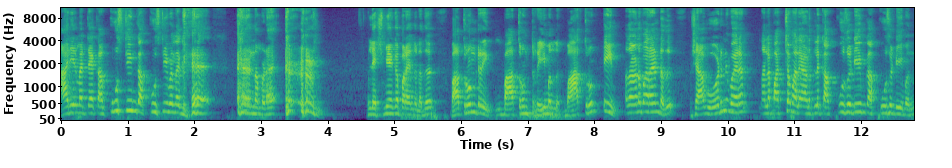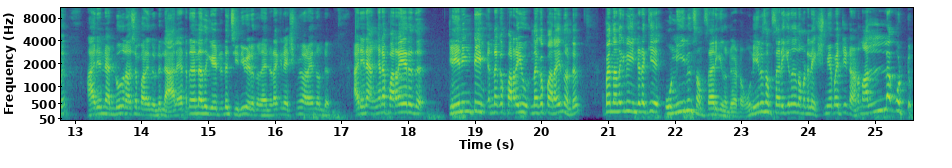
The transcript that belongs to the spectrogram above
ആര്യൻ മറ്റേ കക്കൂസ് ടീം കക്കൂസ് ടീം എന്നൊക്കെ നമ്മുടെ ലക്ഷ്മിയൊക്കെ പറയുന്നുണ്ട്. അത് ബാത്റൂം ട്രീം ബാത്റൂം ട്രീം എന്ന്. ബാത്റൂം ടീം അതാണ് പറയേണ്ടത്. പക്ഷേ ആ വേർഡിന് പകരം നല്ല പച്ച മലയാളത്തിൽ കക്കൂസ് ടീം കക്കൂസ് ടീം എന്ന് ആര്യൻ രണ്ടു പ്രാവശ്യം പറയുന്നുണ്ട്. ലാലേട്ടൻ തന്നെ അത് കേട്ടിട്ട് ചിരി വരുന്നുണ്ട്. അതിന്റെ ഇടയ്ക്ക് ലക്ഷ്മി പറയുന്നുണ്ട്. ആര്യൻ അങ്ങനെ പറയരുത്. ക്ലീനിങ് ടീം എന്നൊക്കെ പറയൂ എന്നൊക്കെ പറയുന്നുണ്ട്. അപ്പോൾ എന്താണെങ്കിലും ഇതിന്റെ ഇടയ്ക്ക് ഉണിയിലും സംസാരിക്കുന്നുണ്ട് കേട്ടോ. ഉണിയിലും സംസാരിക്കുന്നത് നമ്മുടെ ലക്ഷ്മിയെ പറ്റിയിട്ടാണ്. നല്ല കൊട്ടും.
